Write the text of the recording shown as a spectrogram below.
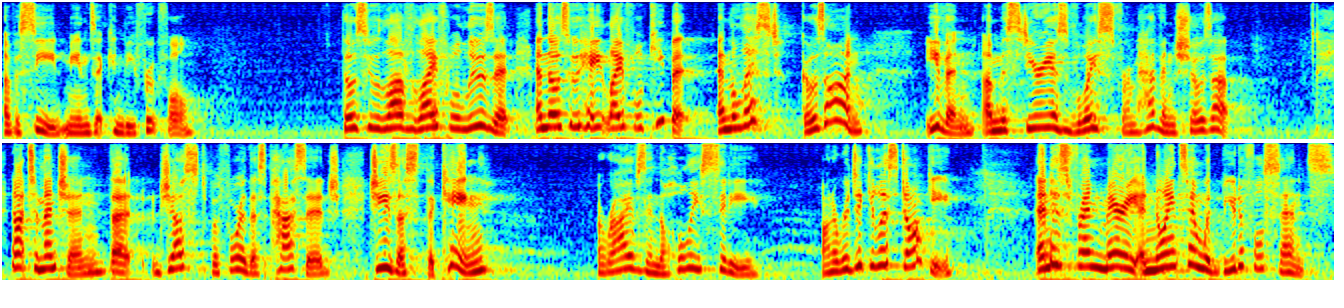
of a seed means it can be fruitful. Those who love life will lose it, and those who hate life will keep it. And the list goes on. Even a mysterious voice from heaven shows up. Not to mention that just before this passage, Jesus the King arrives in the holy city on a ridiculous donkey, and his friend Mary anoints him with beautiful scents.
